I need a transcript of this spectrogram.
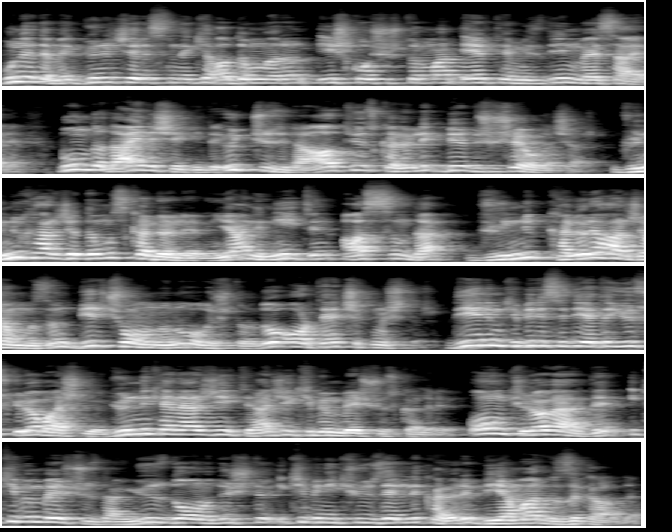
bu ne demek? Gün içerisindeki adımların, iş koşuşturman, ev temizliğin vesaire. Bunda da aynı şekilde 300 ila 600 kalorilik bir düşüşe yol açar. Günlük harcadığımız kalorilerin yani NEAT'in aslında günlük kalori harcamamızın bir çoğunluğunu oluşturduğu ortaya çıkmıştır. Diyelim ki birisi diyete 100 kilo başlıyor. Günlük enerji ihtiyacı 2500 kalori. 10 kilo verdi. 2500'den %10'u düştü. 2250 kalori BMR hızı kaldı.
